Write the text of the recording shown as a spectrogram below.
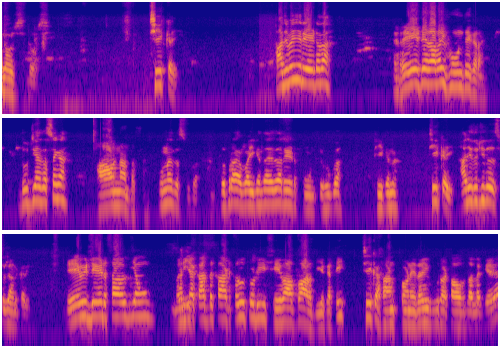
ਲੋ ਜੀ ਲੋ ਜੀ। ਠੀਕ ਹੈ ਜੀ। ਹਾਂਜੀ ਭਾਈ ਰੇਟ ਦਾ? ਰੇਟ ਇਹਦਾ ਬਾਈ ਫੋਨ ਤੇ ਕਰਾਂਗੇ। ਦੂਜੀਆਂ ਦੱਸੇਗਾ? ਹਾਂ ਉਹਨਾਂ ਦੱਸਾਂ ਉਹਨਾਂ ਦੱਸੂਗਾ। ਤੋ ਭਰਾ ਬਾਈ ਕਹਿੰਦਾ ਇਹਦਾ ਰੇਟ ਫੋਨ ਤੇ ਹੋਊਗਾ। ਠੀਕ ਹੈ ਨਾ? ਠੀਕ ਹੈ ਜੀ। ਹਾਂਜੀ ਦੂਜੀ ਦਾ ਦੱਸੋ ਜਾਣਕਾਰੀ। ਇਹ ਵੀ 1.5 ਸਾਲ ਦੀ ਆਉਂ ਵਧੀਆ ਕੱਦ ਕਾਟ ਕਰੂ ਥੋੜੀ ਸੇਵਾ ਭਾਲਦੀ ਹੈ ਕੱਟੀ। ਠੀਕ ਆ। ਖਾਣ ਥੋਣੇ ਦਾ ਵੀ ਪੂਰਾ ਟੌਪ ਦਾ ਲੱਗਿਆ ਹੋਇਆ।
